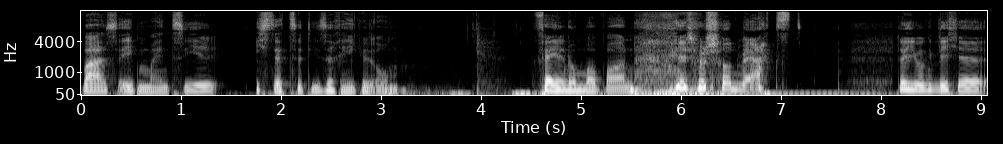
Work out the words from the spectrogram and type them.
war es eben mein Ziel, ich setze diese Regel um. Fail Nummer one, wie du schon merkst. Der Jugendliche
